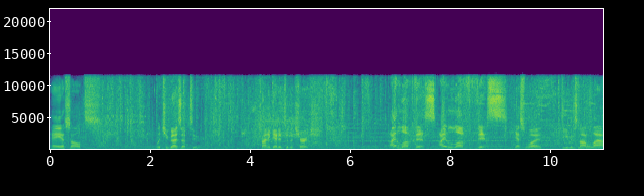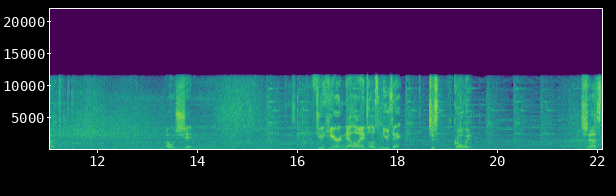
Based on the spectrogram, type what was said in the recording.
Hey, assaults. What you guys up to? Trying to get into the church? I love this. I love this. Guess what? Demons not allowed. Oh shit. Do you hear Nello Angelo's music? Just going. Just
